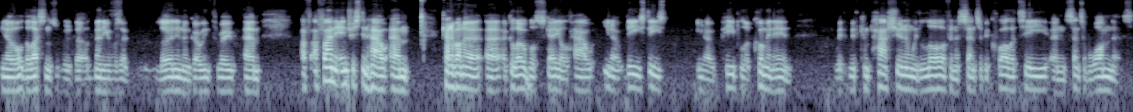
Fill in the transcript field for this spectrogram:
you know all the lessons that many of us are learning and going through um I find it interesting how um kind of on a, a global scale how you know these these you know people are coming in with with compassion and with love and a sense of equality and sense of oneness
